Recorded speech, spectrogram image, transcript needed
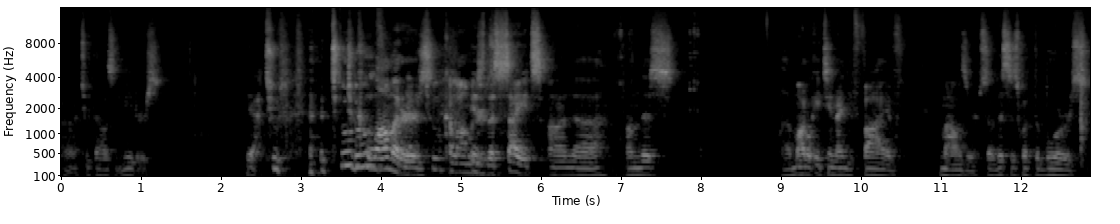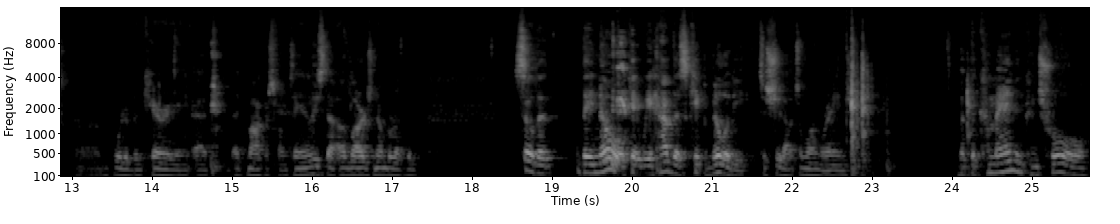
uh, 2,000 meters. Yeah, two, two, Two- kilometers two kilometers. is the sights on uh, on this uh, model 1895 Mauser. So this is what the Boers um, would have been carrying at at Magersfontein, at least a, a large number of them. So that they know, okay, we have this capability to shoot out to long range, but the command and control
